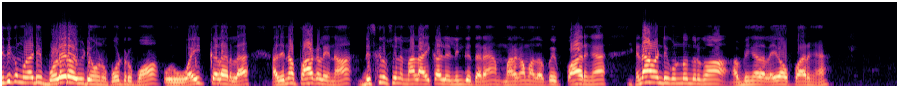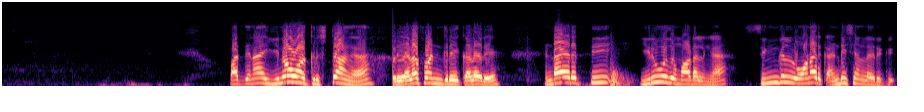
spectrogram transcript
இதுக்கு முன்னாடி பொலேரோ வீடியோ ஒன்று போட்டிருப்போம். ஒரு ஒயிட் கலரில் அது என்ன பார்க்கலைன்னா டிஸ்கிரிப்ஷனில் மேலே ஐக்காலில் லிங்க் தரேன். மறக்காமல் அதை போய் பாருங்கள் என்ன வண்டி கொண்டு வந்திருக்கோம் அப்படிங்கிறத லைவாக பாருங்கள் பார்த்தீங்கன்னா இனோவா கிறிஸ்டாங்க ஒரு எலஃபண்ட் கிரே கலரு ரெண்டாயிரத்தி இருபது மாடலுங்க சிங்கிள் ஓனர் கண்டிஷனில் இருக்குது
